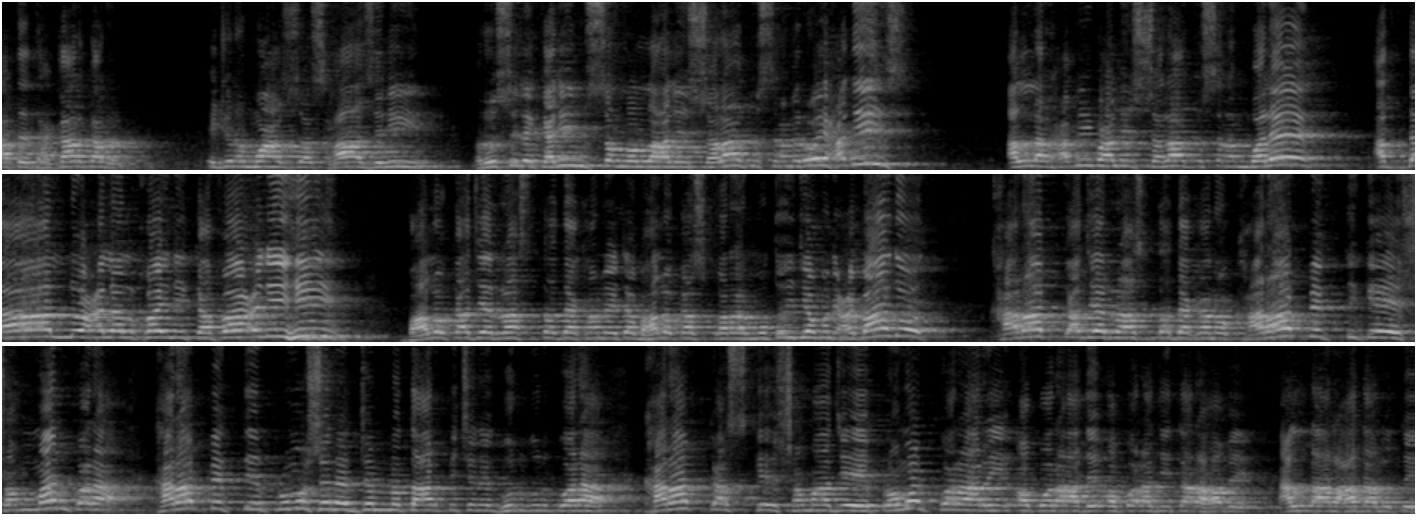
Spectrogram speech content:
হাতে থাকার কারণ। এই জন্য মুআজ্জাজ হাজরিন রসুল করিম সাল্লাহ আলী ইসলামের ওই হাদিস, আল্লাহর হাবিব আলী ইসলাম বলেন ভালো কাজের রাস্তা দেখানো, এটা ভালো কাজ করার মতোই যেমন ইবাদত, খারাপ কাজের রাস্তা দেখানো, খারাপ ব্যক্তিকে সম্মান করা, খারাপ ব্যক্তির প্রমোশনের জন্য তার পিছনে ঘুরঘুর করা, খারাপ কাজকে সমাজে প্রমোট করার এই অপরাধে অপরাধী তারা হবে। আল্লাহর আদালতে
